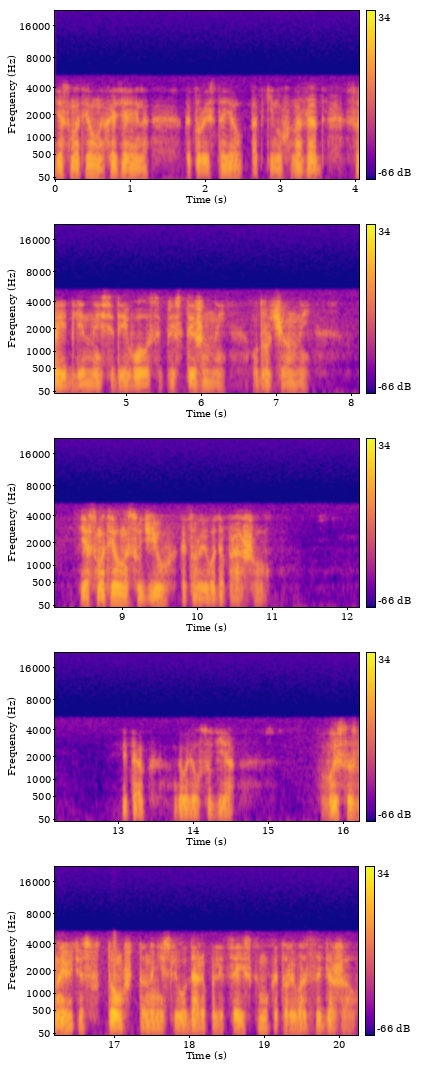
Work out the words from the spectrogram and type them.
Я смотрел на хозяина, который стоял, откинув назад свои длинные седые волосы, пристыженный, удрученный. Я смотрел на судью, который его допрашивал. «Итак», — говорил судья, — «вы сознаетесь в том, что нанесли удары полицейскому, который вас задержал?»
